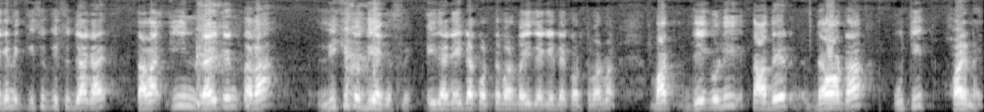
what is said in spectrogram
এখানে কিছু কিছু জায়গায় তারা ইন রাইটেন তারা লিখিত দিয়ে গেছে। এই জায়গায় এটা করতে পারবা, এই জায়গায় এটা করতে পারবা বাট যেগুলি তাদের দেওয়াটা উচিত হয় নাই।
